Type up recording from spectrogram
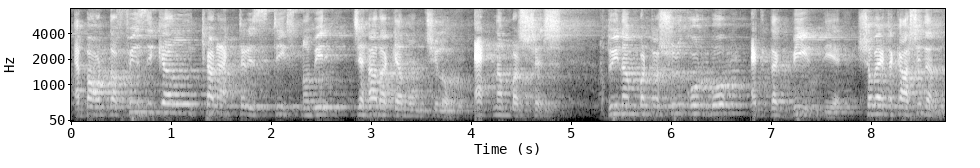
about the physical characteristics নবীর চেহারা কেমন ছিল। এক নাম্বার শেষ। দুই নাম্বারটা শুরু করব একটা বীর দিয়ে। সবাই একটা কাশি দেন।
